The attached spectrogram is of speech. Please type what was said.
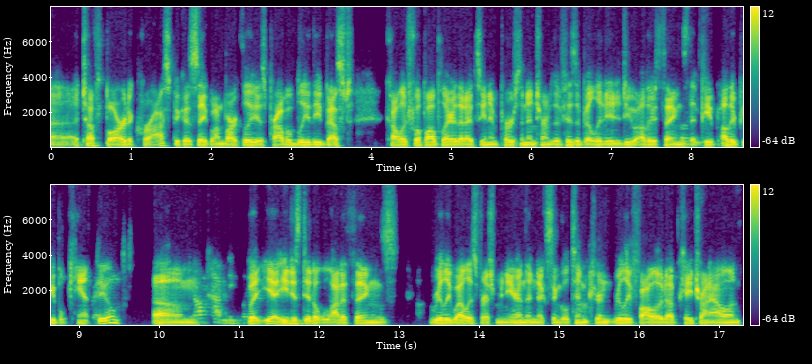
a tough bar to cross because Saquon Barkley is probably the best college football player that I've seen in person in terms of his ability to do other things that pe- other people can't do. Um, but yeah, he just did a lot of things really well his freshman year, and then Nick Singleton couldn't really follow it up. Kaytron Allen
